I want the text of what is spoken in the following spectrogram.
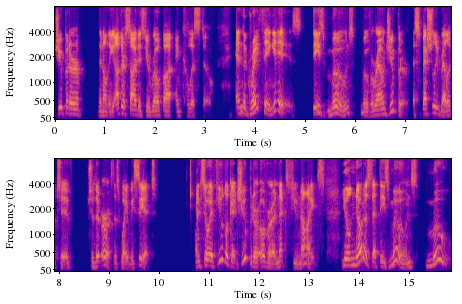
Jupiter. Then on the other side is Europa and Callisto. And the great thing is, these moons move around Jupiter, especially relative to the Earth, this way we see it. And so if you look at Jupiter over the next few nights, you'll notice that these moons move.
